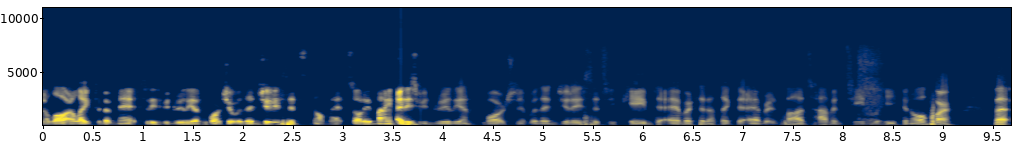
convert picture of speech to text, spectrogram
A lot I liked about Metz, he's been really unfortunate with injuries since not Metz, sorry, mine. And he's been really unfortunate with injuries since he came to Everton. I think the Everton fans haven't seen what he can offer. But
